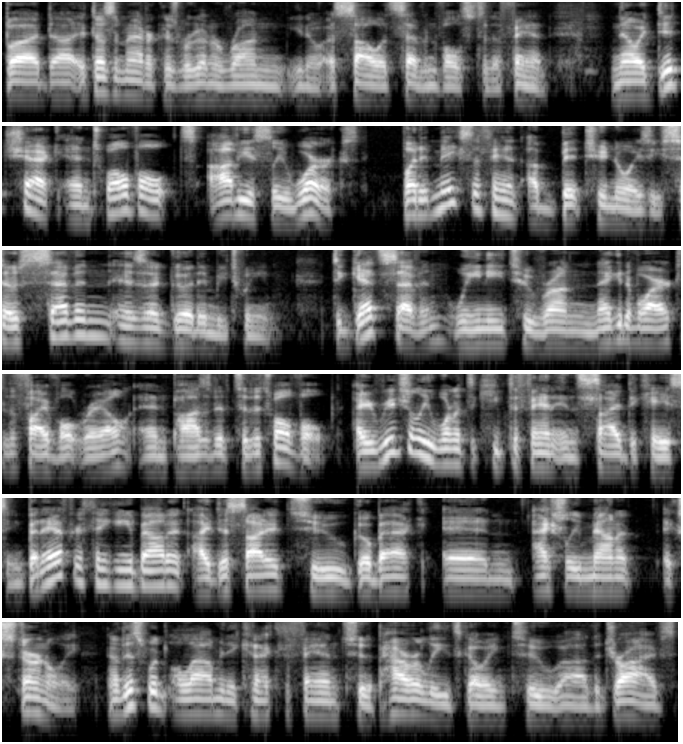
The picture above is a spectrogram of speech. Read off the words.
but uh, it doesn't matter because we're going to run you know a solid 7 volts to the fan. Now I did check and 12 volts obviously works, but it makes the fan a bit too noisy, so 7 is a good in between. To get 7, we need to run negative wire to the 5 volt rail and positive to the 12 volt. I originally wanted to keep the fan inside the casing, but after thinking about it, I decided to go back and actually mount it externally. Now this would allow me to connect the fan to the power leads going to uh, the drives,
